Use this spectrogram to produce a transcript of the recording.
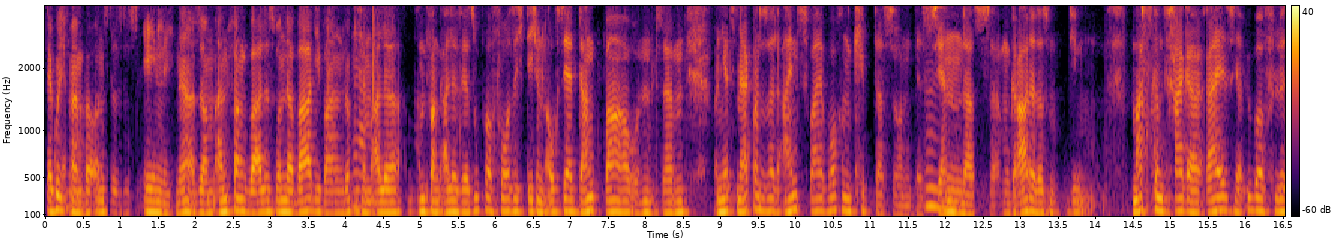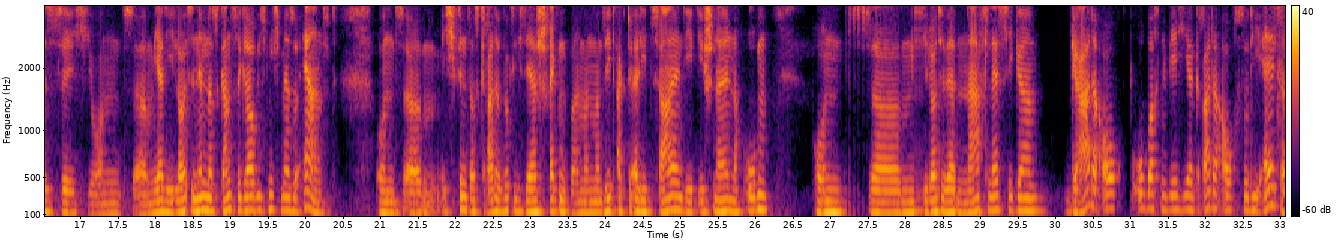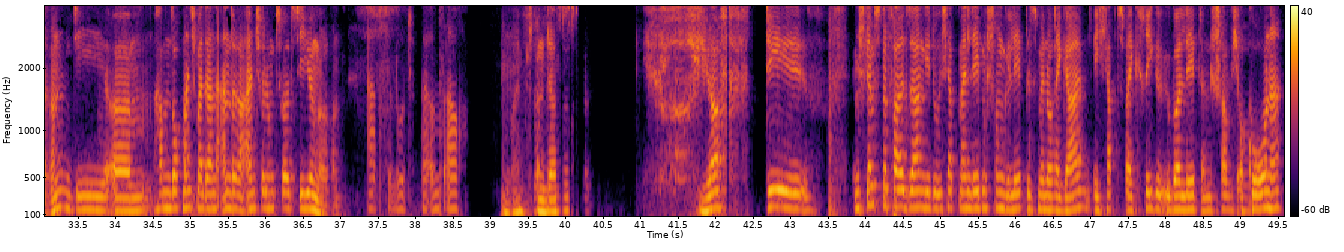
Ja gut, ich meine, bei uns ist es ähnlich. Ne? Also am Anfang war alles wunderbar. Die waren wirklich ja. am, alle, am Anfang alle sehr super vorsichtig und auch sehr dankbar. Und, ähm, und jetzt merkt man so seit ein, zwei Wochen kippt das so ein bisschen, mhm. dass ähm, gerade das, die Maskentragerei ist ja überflüssig und ähm, ja, die Leute nehmen das Ganze, glaube ich, nicht mehr so ernst. Und ähm, ich finde das gerade wirklich sehr erschreckend, weil man, man sieht aktuell die Zahlen, die, die schnellen nach oben. Und ähm, die Leute werden nachlässiger. Gerade auch beobachten wir hier gerade auch so die Älteren, die ähm, haben doch manchmal da eine andere Einstellung zu als die Jüngeren. Absolut, bei uns auch. Wie meinst du das? Und das ist ja die im schlimmsten Fall sagen die du, ich habe mein Leben schon gelebt, ist mir noch egal. Ich habe zwei Kriege überlebt, dann schaffe ich auch Corona.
